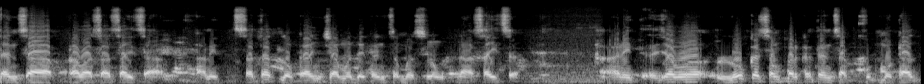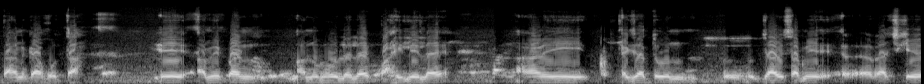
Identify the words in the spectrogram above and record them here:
त्यांचा प्रवास असायचा आणि सतत लोकांच्या मध्ये त्यांचं बसणं उठणं असायचं. आणि त्याच्यामुळं लोकसंपर्क त्यांचा खूप मोठा दानगा होता. हे आम्ही पण अनुभवलेलं आहे पाहिलेलं आहे. आणि त्याच्यातून ज्यावेळेस आम्ही राजकीय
